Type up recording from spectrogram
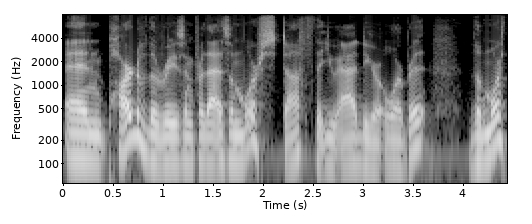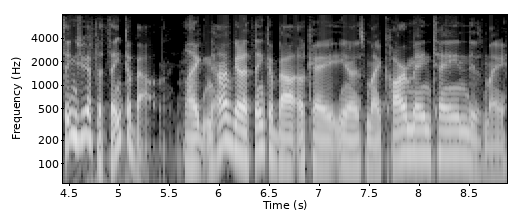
And part of the reason for that is the more stuff that you add to your orbit, the more things you have to think about. Like now I've got to think about, okay, you know, is my car maintained? Is my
